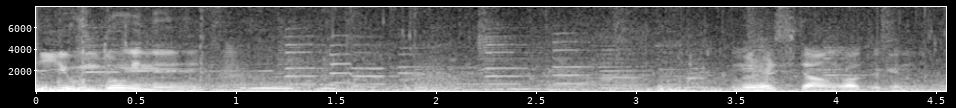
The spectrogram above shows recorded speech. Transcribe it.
이게 운동이네. 오늘 헬스장 안 가도 되겠네.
